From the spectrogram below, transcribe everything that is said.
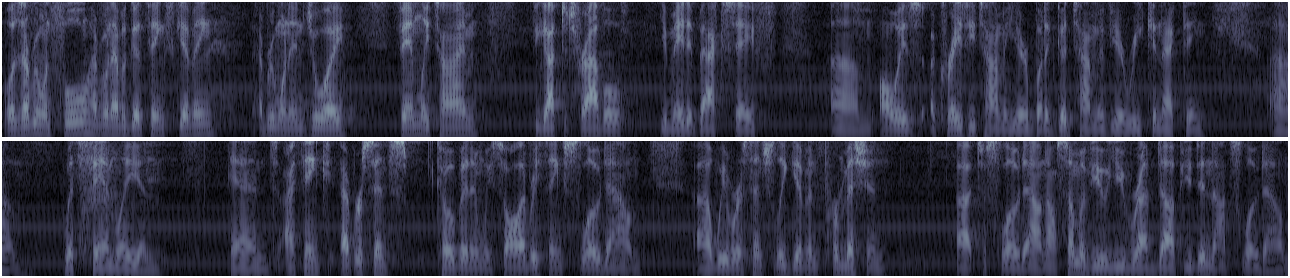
Well, is everyone full? Everyone have a good Thanksgiving? Everyone enjoy family time? If you got to travel, you made it back safe. Um, always a crazy time of year, but a good time of year reconnecting um, with family. And, and I think ever since COVID and we saw everything slow down, uh, we were essentially given permission uh, to slow down. Now, some of you, you revved up. You did not slow down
